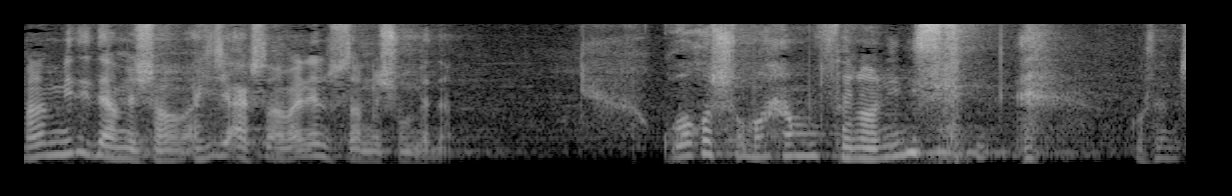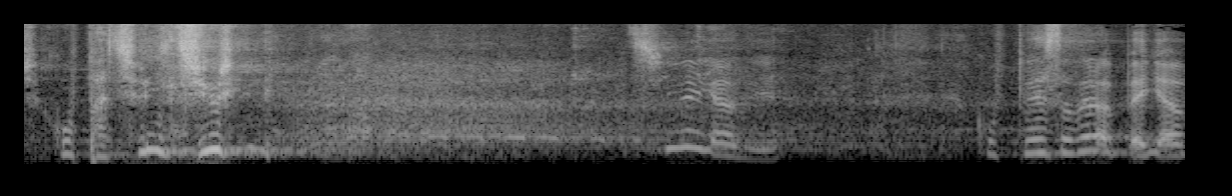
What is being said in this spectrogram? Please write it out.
منم می‌دیدم شما هیچ عکس من نمی‌تونستم نشون بدم. گفت آقا شما همون فلانی نیستین. گفتم چه؟ گفت پس چه اینجوری چی بگم دیگه گفت بسا برم بگم.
